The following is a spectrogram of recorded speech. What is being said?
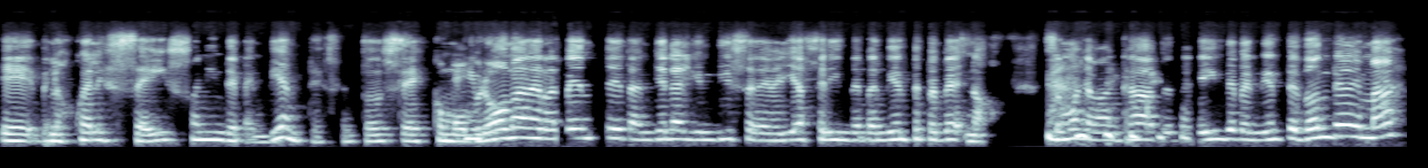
eh, de los cuales seis son independientes. Entonces, como broma de repente, también alguien dice debería ser independiente PP. No, somos la bancada PPD Independiente, donde además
